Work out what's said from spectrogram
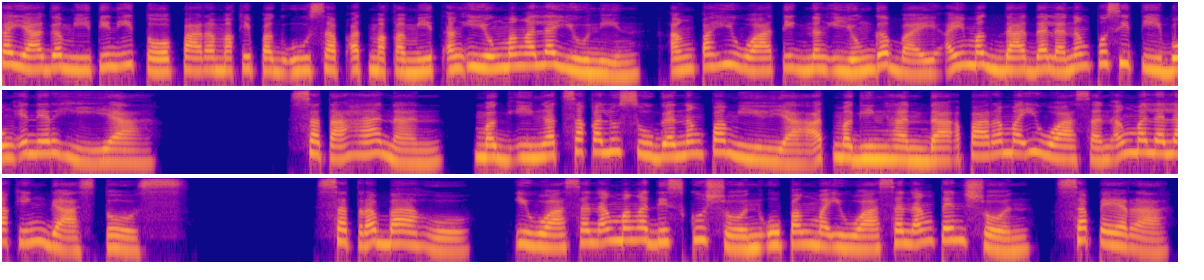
kaya gamitin ito para makipag-usap at makamit ang iyong mga layunin, ang pahiwatig ng iyong gabay ay magdadala ng positibong enerhiya. Sa tahanan, Mag-ingat sa kalusugan ng pamilya at maging handa para maiwasan ang malalaking gastos. Sa trabaho, iwasan ang mga diskusyon upang maiwasan ang tensyon, sa pera,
